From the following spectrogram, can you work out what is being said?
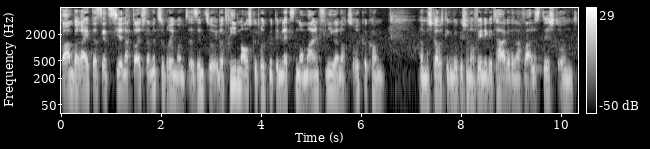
waren bereit, das jetzt hier nach Deutschland mitzubringen und äh, sind so übertrieben ausgedrückt mit dem letzten normalen Flieger noch zurückgekommen. Ähm, ich glaube, es ging wirklich nur noch wenige Tage, danach war alles dicht und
